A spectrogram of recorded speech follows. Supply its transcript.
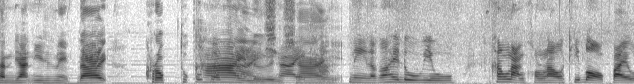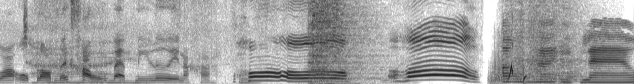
สัญญาณอินเทอร์เน็ตได้ครบทุกทุกเครือค่ายข่ายเลยใช่ใช่ค่ะนี่แล้วก็ให้ดูวิวข้างหลังของเราที่บอกไปว่าโอบล้อมด้วยเขาแบบนี้เลยนะคะ โอ้โหโอ้โหเอาหาอีกแล้ว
